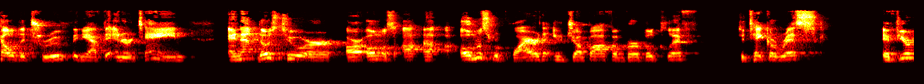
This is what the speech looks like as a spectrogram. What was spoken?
tell the truth and you have to entertain. And that those two are are almost uh, uh, almost require that you jump off a verbal cliff to take a risk. If you're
